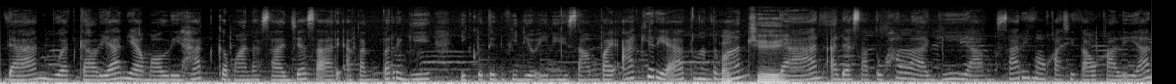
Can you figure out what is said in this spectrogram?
Dan buat kalian yang mau lihat ke mana saja Sari akan pergi, ikutin video ini sampai akhir ya teman-teman. Oke. Dan ada satu hal lagi yang Sari mau kasih tahu kalian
